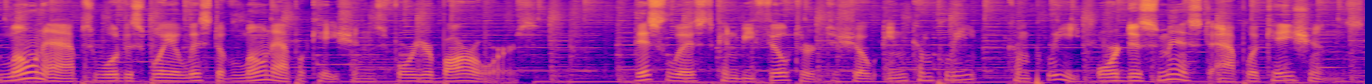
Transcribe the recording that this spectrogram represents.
Loan apps will display a list of loan applications for your borrowers. This list can be filtered to show incomplete, complete, or dismissed applications,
